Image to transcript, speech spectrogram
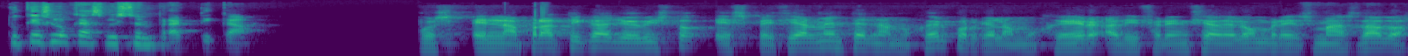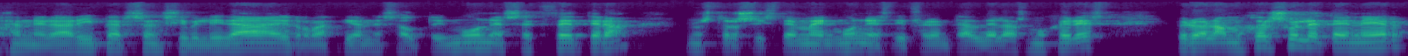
¿Tú qué es lo que has visto en práctica? Pues en la práctica yo he visto, especialmente en la mujer, porque la mujer, a diferencia del hombre, es más dado a generar hipersensibilidad, y reacciones autoinmunes, etcétera. Nuestro sistema inmune es diferente al de las mujeres, pero la mujer suele tener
